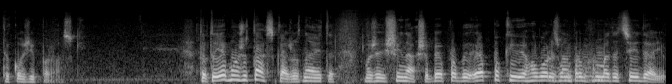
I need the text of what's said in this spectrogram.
також і поразки. Тобто я можу так скажу, знаєте, може ще інакше, бо я пробую, я поки я говорю з вами про формати цю ідею.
